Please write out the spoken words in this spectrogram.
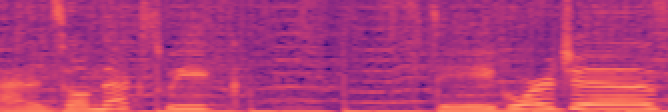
And until next week, stay gorgeous.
